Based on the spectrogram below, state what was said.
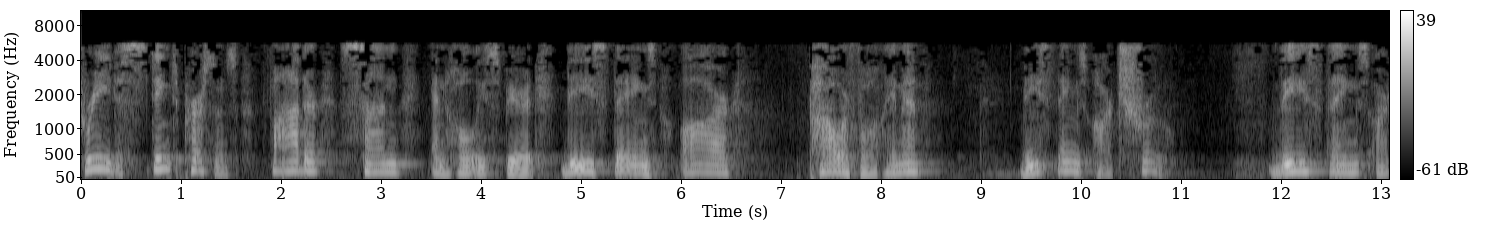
three distinct persons, Father, Son, and Holy Spirit. These things are powerful. Amen? These things are true. These things are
